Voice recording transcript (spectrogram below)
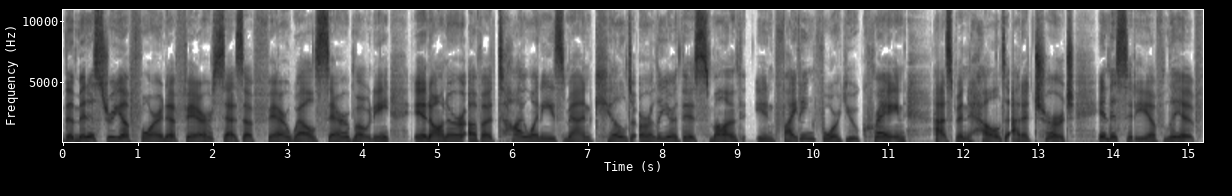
The Ministry of Foreign Affairs says a farewell ceremony in honor of a Taiwanese man killed earlier this month in fighting for Ukraine has been held at a church in the city of Lviv.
